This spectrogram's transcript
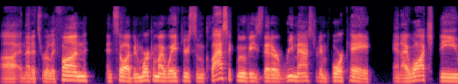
uh, and that it's really fun. And so I've been working my way through some classic movies that are remastered in 4K. And I watched the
